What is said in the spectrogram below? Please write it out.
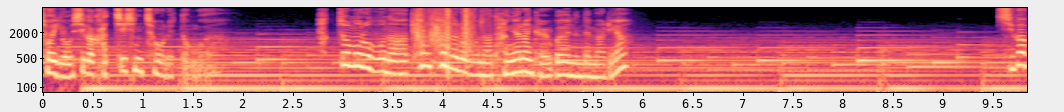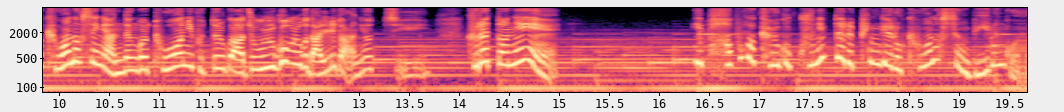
저 여시가 같이 신청을 했던 거야. 학점으로 보나 평판으로 보나 당연한 결과였는데 말이야. 지가 교환학생이 안 된 걸 도원이 붙들고 아주 울고불고 난리도 아니었지. 그랬더니 이 바보가 결국 군입대를 핑계로 교환학생을 미룬 거야.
